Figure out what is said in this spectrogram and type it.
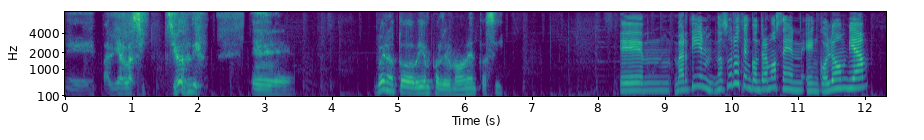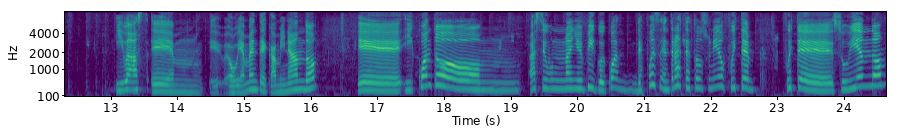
eh, paliar la situación. Eh, bueno, todo bien por el momento, sí. Eh, Martín, nosotros te encontramos en, en Colombia, ibas eh, eh, obviamente caminando. Eh, ¿Y cuánto mm, hace un año y pico? ¿Y después entraste a Estados Unidos, fuiste, fuiste subiendo?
